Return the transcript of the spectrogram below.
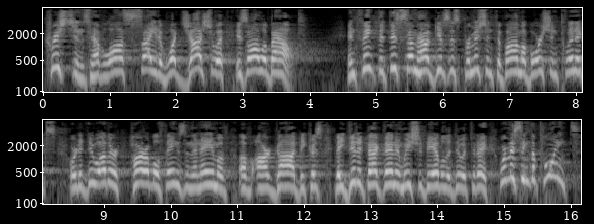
Christians have lost sight of what Joshua is all about and think that this somehow gives us permission to bomb abortion clinics or to do other horrible things in the name of, of our God because they did it back then and we should be able to do it today. We're missing the point.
